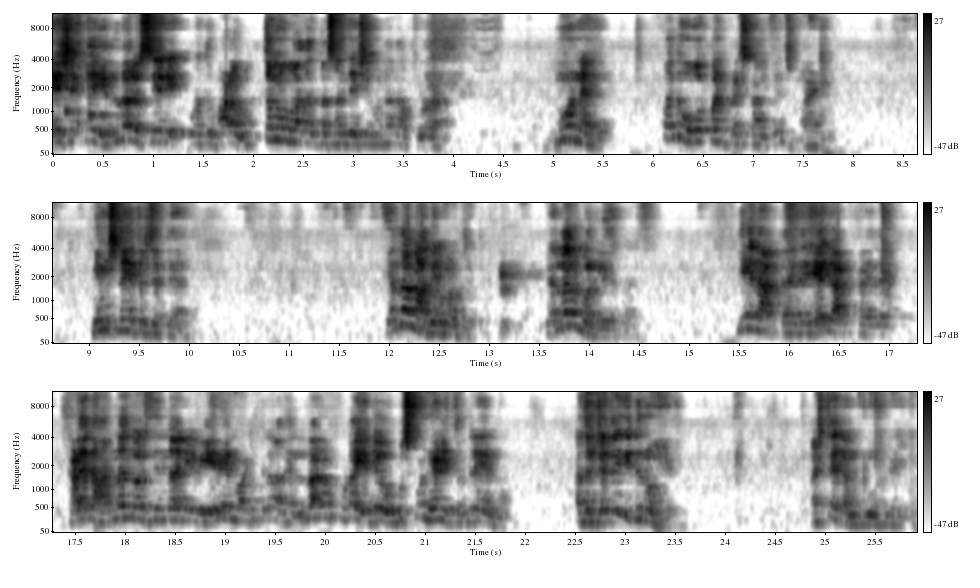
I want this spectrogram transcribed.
ದೇಶಕ್ಕೆ ಎಲ್ಲರೂ ಸೇರಿ ಒಂದು ಬಹಳ ಉತ್ತಮವಾದಂತ ಸಂದೇಶವನ್ನು ನಾವು ಕೊಡೋಣ. ಮೂರನೇದು, ಒಂದು ಓಪನ್ ಪ್ರೆಸ್ ಕಾನ್ಫರೆನ್ಸ್ ಮಾಡಿ. ನಿಮ್ಮ ಸ್ನೇಹಿತರ ಜೊತೆ ಎಲ್ಲ ಮಾಧ್ಯಮಗಳ ಜೊತೆ. ಎಲ್ಲರೂ ಬರಲಿ ಅಂತ. ಏನಾಗ್ತಾ ಇದೆ, ಹೇಗಾಗ್ತಾ ಇದೆ? ಕಳೆದ ಹನ್ನೊಂದು ವರ್ಷದಿಂದ ನೀವು ಏನೇನು ಮಾಡಿದ್ರೋ ಅದೆಲ್ಲರೂ ಕೂಡ ಎದೆ ಒಬ್ಬಿಸ್ಕೊಂಡು ಹೇಳಿ, ತೊಂದರೆ ಇಲ್ಲ. ಅದ್ರ ಜೊತೆಗೆ ಇದನ್ನು ಹೇಳಿ ಅಷ್ಟೇ ನಮ್ಗೆ ಹೇಳಿಕೆ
